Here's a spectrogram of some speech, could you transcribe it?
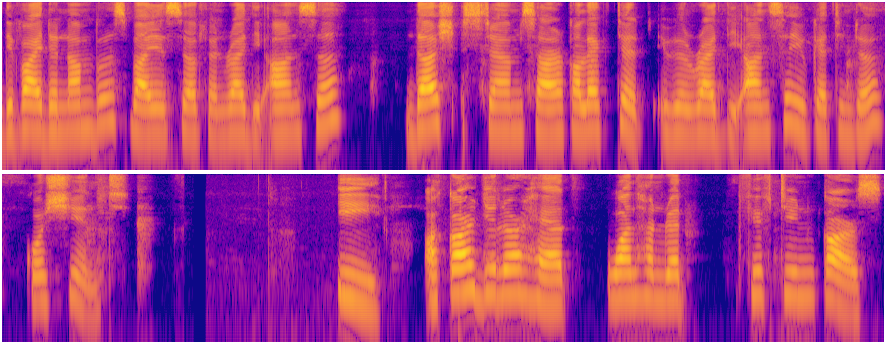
Divide the numbers by yourself and write the answer. Dash stamps are collected. If You will write the answer you get in the quotient. E. A car dealer had 115 cars.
